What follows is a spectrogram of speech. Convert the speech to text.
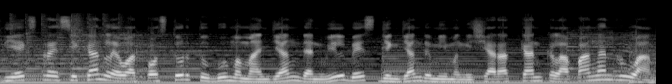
Diekspresikan lewat postur tubuh memanjang dan wheelbase jenjang demi mengisyaratkan kelapangan ruang.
